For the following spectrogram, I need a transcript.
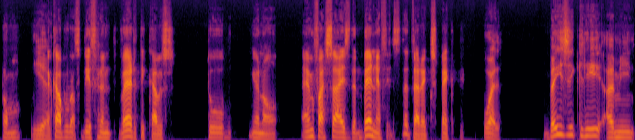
from yeah. a couple of different verticals to, you know, emphasize the benefits that are expected? Well, basically, I mean,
